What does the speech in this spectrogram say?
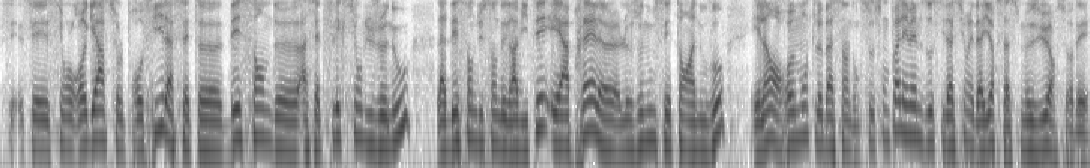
c'est- si on le regarde sur le profil, à cette euh, descente, de, à cette flexion du genou, la descente du centre de gravité, et après le, le genou s'étend à nouveau, et là on remonte le bassin. Donc ce sont pas les mêmes oscillations, et d'ailleurs ça se mesure sur des,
